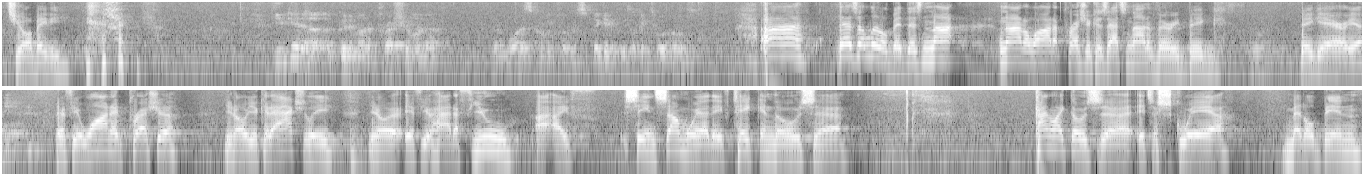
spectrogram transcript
it's your baby. Do you get a, a good amount of pressure when the, the water's coming from the spigot if you hook it to a hose? Uh, there's a little bit. There's not, not a lot of pressure because that's not a very big, big area. If you wanted pressure, you know, you could actually, you know, if you had a few, I, I've seen somewhere they've taken those, uh, kind of like those, uh, it's a square metal bin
